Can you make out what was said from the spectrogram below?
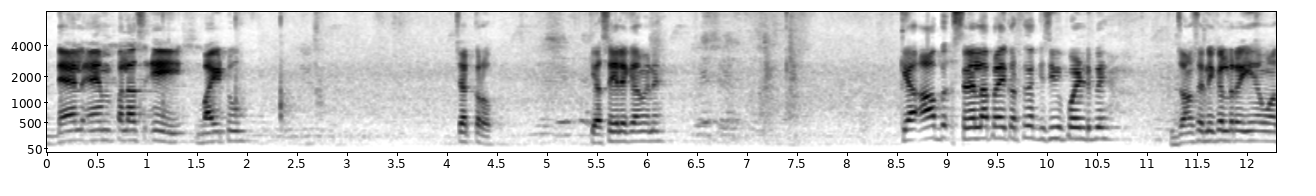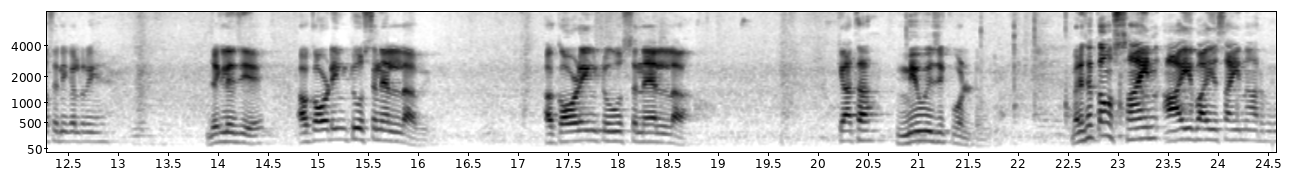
Del M plus A by two check करो। क्या सही लिखा मैंने? क्या आप स्नेला अप्लाई कर सकते हो किसी भी पॉइंट पे? जहाँ से निकल रही है, वहाँ से निकल रही है। देख लीजिए अकॉर्डिंग टू स्नेला भी अकॉर्डिंग टू स्नेला क्या था? म्यू इज़ इक्वल टू मैं लिख हूँ sine I by sine R भी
